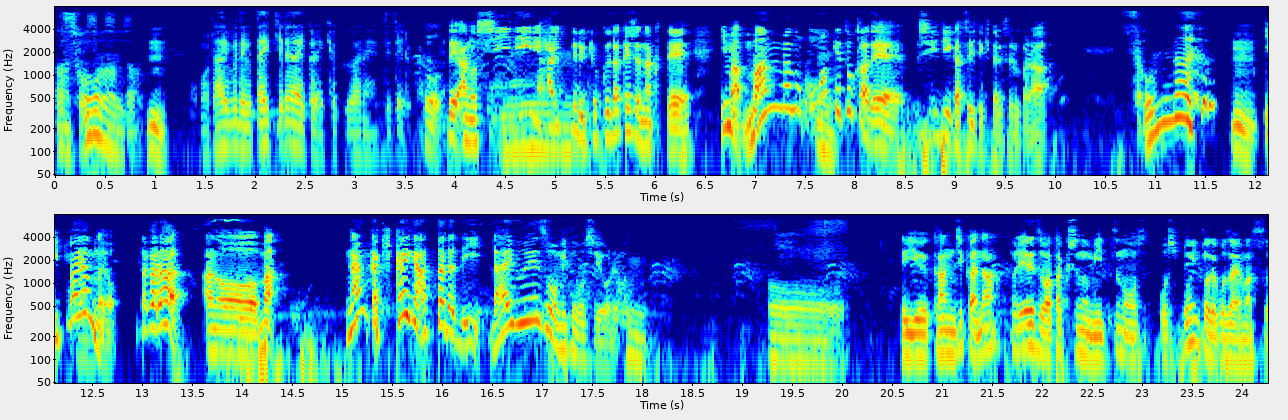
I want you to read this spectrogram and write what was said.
あ、そうなんだ。もうライブで歌いきれないくらい曲がね、出てるから、ね。そう。で、あの CD に入ってる曲だけじゃなくて、今漫画のおまけとかで CD がついてきたりするから、そんな、うん、いっぱいあんのよ。だから、あのーまあ、なんか機会があったらでいい。ライブ映像を見てほしい、俺は。っん。おー。ていう感じかな。とりあえず私の3つの推しポイントでございます。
